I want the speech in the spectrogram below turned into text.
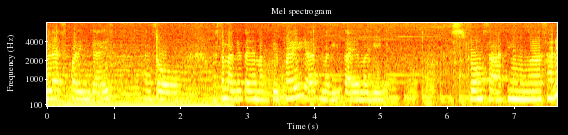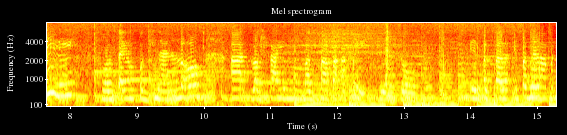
blessed pa rin guys. And so, basta lagi tayo mag-pray at lagi tayo maging strong sa ating mga sarili. Huwag tayong paghina ng loob at huwag tayong magpapaapi. Yan, so, ipagpala, ipaglalaban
